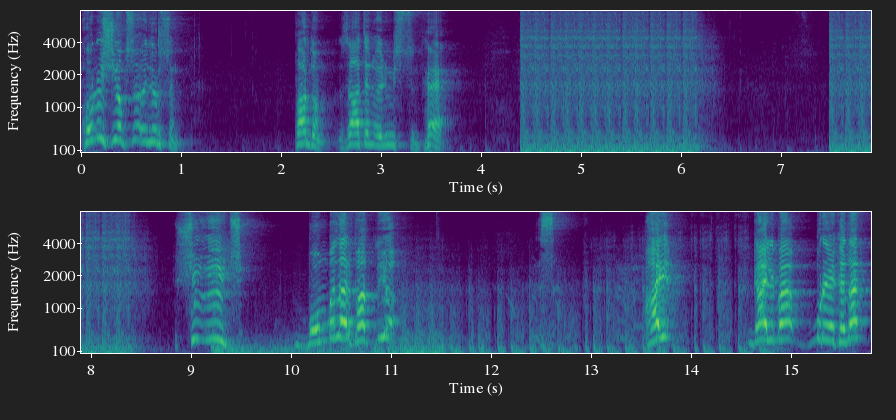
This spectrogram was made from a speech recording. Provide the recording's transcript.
Konuş yoksa ölürsün. Pardon zaten ölmüşsün. He. Şu üç. Bombalar patlıyor. S- Hayır. Galiba buraya kadar.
